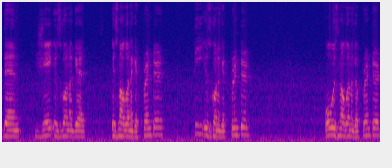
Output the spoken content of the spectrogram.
Then J is going to get is not going to get printed. T is going to get printed. O is not going to get printed.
